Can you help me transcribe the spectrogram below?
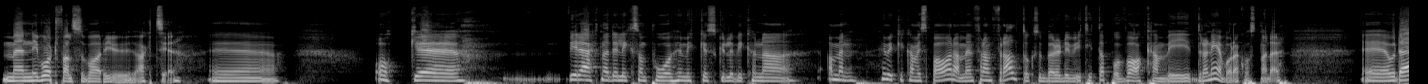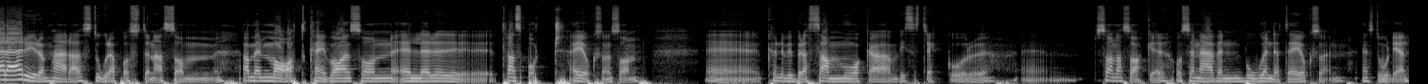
Men i vårt fall så var det ju aktier. Eh, och eh, vi räknade liksom på hur mycket skulle vi kunna, ja men hur mycket kan vi spara? Men framförallt också började vi titta på vad kan vi dra ner våra kostnader? Eh, och där är det ju de här äh, stora posterna som, ja men mat kan ju vara en sån, eller eh, transport är ju också en sån. Eh, kunde vi börja samåka vissa sträckor, eh, sådana saker. Och sen även boendet är ju också en, en stor del.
